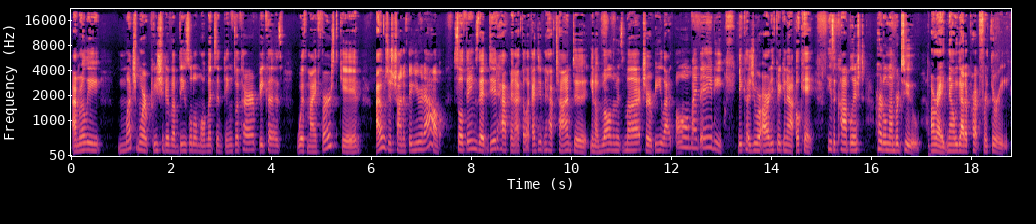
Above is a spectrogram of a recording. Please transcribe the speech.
I'm really much more appreciative of these little moments and things with her because with my first kid, I was just trying to figure it out. So things that did happen, I felt like I didn't have time to, you know, dwell on them as much or be like, oh, my baby, because you were already figuring out, okay, he's accomplished hurdle number two. All right, now we got to prep for three.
